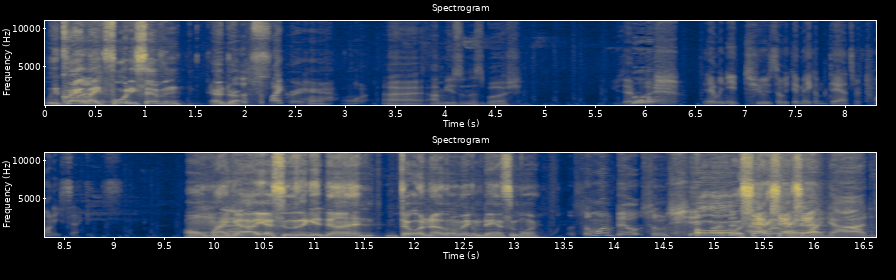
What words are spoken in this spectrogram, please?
We cracked Oh, like 47 airdrops. There's a airdrops. spike right here. I want All right. I'm using this bush. use that bush. Yeah, we need two so we can make them dance for 20 seconds. Oh my Uh, god, yeah, as soon as they get done, throw another one, make them dance some more. Someone built some shit. Oh, at oh, the shack, tower. Shaq, Oh my god.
